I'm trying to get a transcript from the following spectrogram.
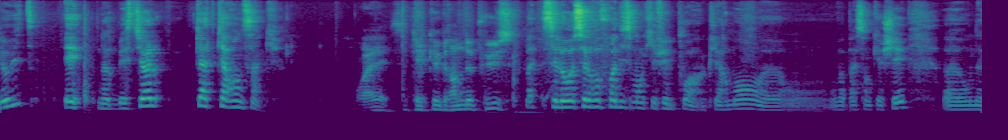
kg. Et notre bestiole, 4,45 Ouais, c'est quelques grammes de plus. Bah, c'est le, c'est le refroidissement qui fait le poids, hein. clairement, euh, on, on va pas s'en cacher. Euh, on a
